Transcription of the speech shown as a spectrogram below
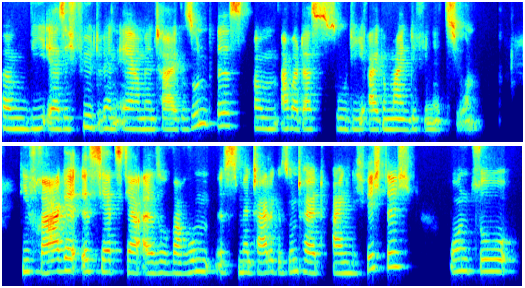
ähm, wie er sich fühlt, wenn er mental gesund ist. Ähm, aber das ist so die allgemeine Definition. Die Frage ist jetzt ja also, warum ist mentale Gesundheit eigentlich wichtig? Und so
